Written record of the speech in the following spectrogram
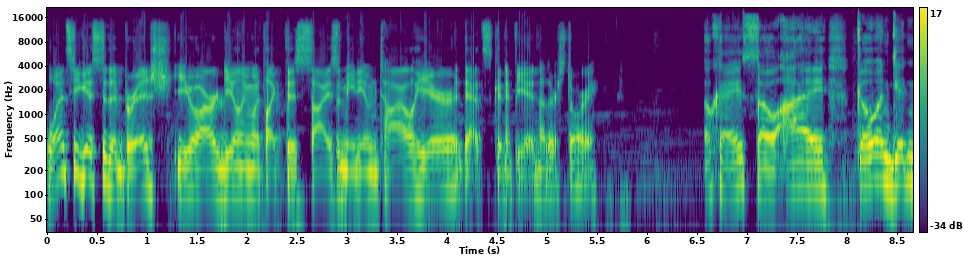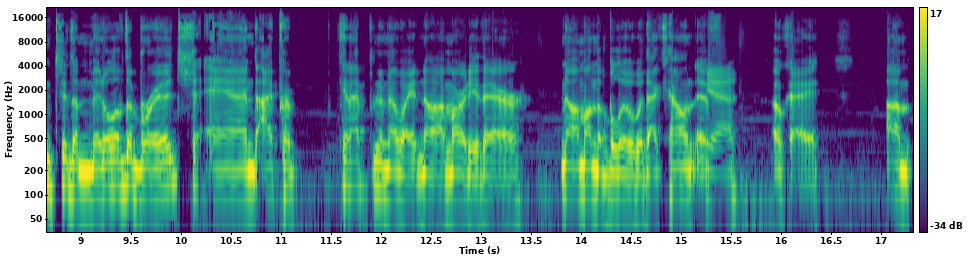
Once he gets to the bridge, you are dealing with like this size medium tile here. That's going to be another story. Okay, so I go and get into the middle of the bridge and I, pre- can I, no, wait, no, I'm already there. No, I'm on the blue. Would that count? If, Yeah. Okay. Um,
